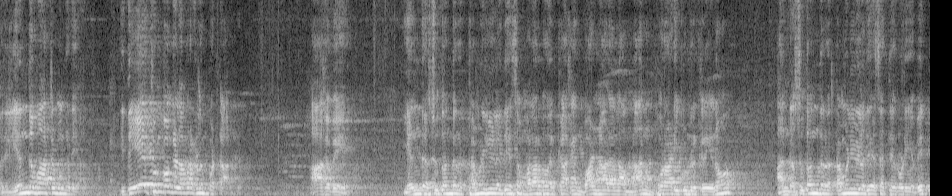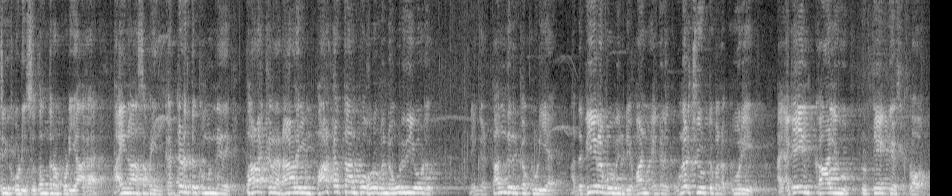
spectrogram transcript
அதில் எந்த மாற்றமும் கிடையாது. இதே துன்பங்கள் அவர்களும் பட்டார்கள். ஆகவே எந்த சுதந்திர தமிழீழ தேசம் மலர்வதற்காக என் வாழ்நாளெல்லாம் நானும் போராடி கொண்டிருக்கிறேனோ அந்த சுதந்திர தமிழீழ தேசத்தினுடைய வெற்றி கொடி சுதந்திர கொடியாக ஐநா சபையின் கட்டடத்துக்கு முன்னே பறக்கிற நாளையும் பார்க்கத்தான் போகிறோம் என்ற உறுதியோடு நீங்கள் தந்திருக்கக்கூடிய அந்த வீரபூமியினுடைய மண் எங்களுக்கு உணர்ச்சியூட்டும் என கூறி I again call you to take this floor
